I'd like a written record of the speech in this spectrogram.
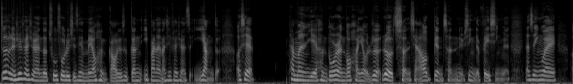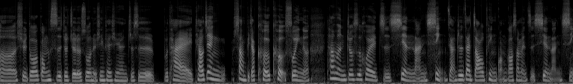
就是女性飞行员的出错率其实也没有很高，就是跟一般的男性飞行员是一样的，而且。他们也很多人都很有热热忱，想要变成女性的飞行员，但是因为呃，许多公司就觉得说女性飞行员就是不太条件上比较苛刻，所以呢，他们就是会只限男性，这样就是在招聘广告上面只限男性。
